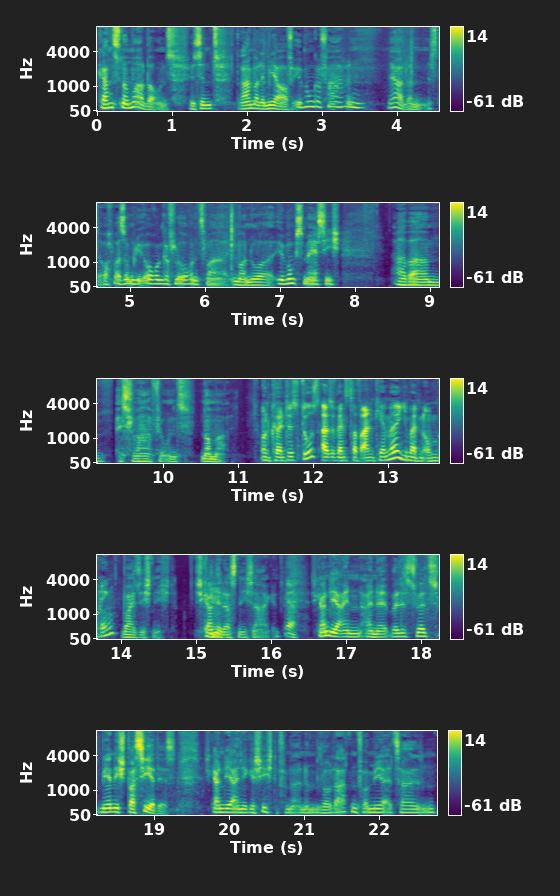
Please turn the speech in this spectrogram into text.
ganz normal bei uns. Wir sind dreimal im Jahr auf Übung gefahren. Ja, dann ist da auch was um die Ohren geflogen. Zwar immer nur übungsmäßig, aber ähm, es war für uns normal. Und könntest du es, also wenn es drauf ankäme, jemanden umbringen? Weiß ich nicht. Ich kann hm. dir das nicht sagen. Ja. Ich kann dir ein, eine, weil es, weil es mir nicht passiert ist, ich kann dir eine Geschichte von einem Soldaten von mir erzählen,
